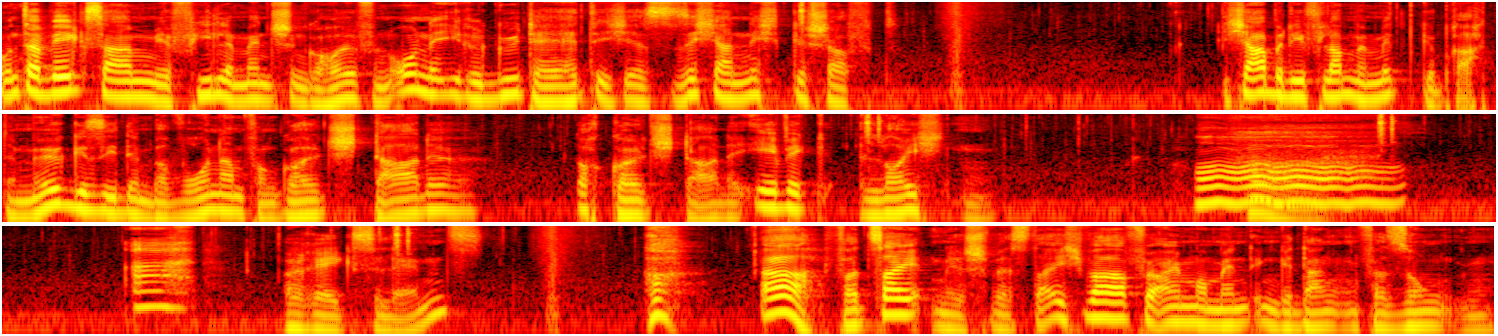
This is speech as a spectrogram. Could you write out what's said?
Unterwegs haben mir viele Menschen geholfen. Ohne ihre Güte hätte ich es sicher nicht geschafft. Ich habe die Flamme mitgebracht. Möge sie den Bewohnern von Goldstade doch Goldstade, ewig leuchten. Oh. Ah. Eure Exzellenz? Ah, verzeiht mir, Schwester. Ich war für einen Moment in Gedanken versunken.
